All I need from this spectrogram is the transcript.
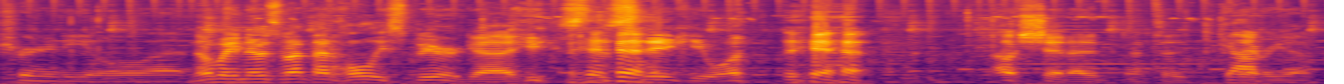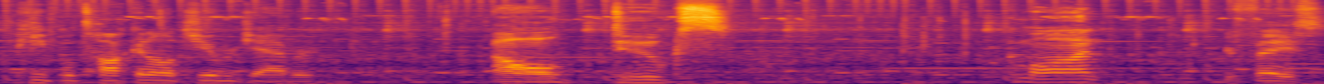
Trinity and all that. Nobody knows about that Holy Spirit guy. He's the sneaky one. Yeah. Oh shit, I meant to. Got There we go. people talking all jibber jabber. Oh, Dukes. Come on. Your face.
